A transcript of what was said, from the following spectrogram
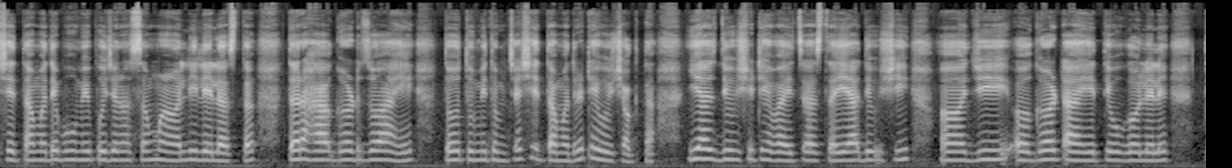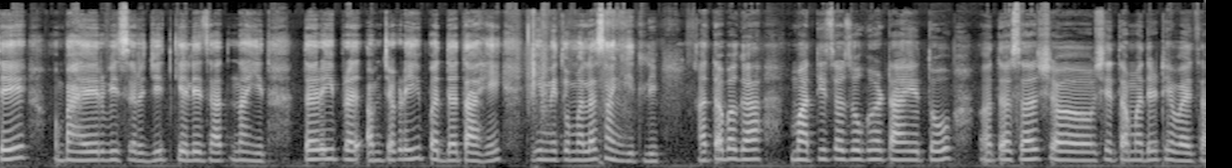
शेतामध्ये भूमिपूजन असं म लिहिलेलं असतं. तर हा घट जो आहे तो तुम्ही तुमच्या शेतामध्ये ठेवू शकता. याच दिवशी ठेवायचं असतं. या दिवशी जी घट आहे ते उगवलेले ते बाहेर विसर्जित केले जात नाहीत. तर ही प्र आमच्याकडे ही पद्धत आहे ही मी तुम्हाला सांगितली. आता बघा मातीचा जो घट आहे तो तसा श शेतामध्ये ठेवायचा.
